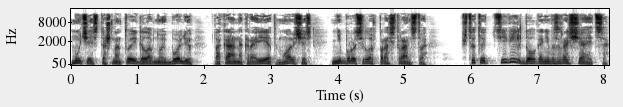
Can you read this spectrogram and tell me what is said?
мучаясь тошнотой и головной болью, пока она крает, морщась, не бросила в пространство. Что-то Тивиль долго не возвращается.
